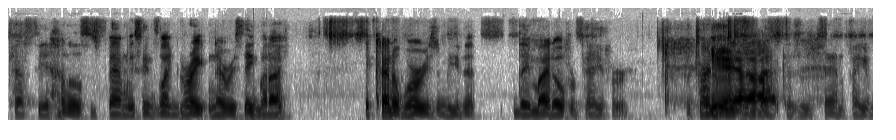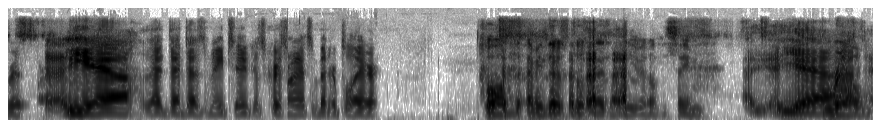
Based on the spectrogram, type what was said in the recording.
Castellanos. Family seems like great and everything, but I it kind of worries me that they might overpay for to try to bring him back because he's a fan favorite. Uh, yeah, that that does me too. Because Kris Bryant's a better player. Well, I mean, those those guys aren't even on the same. Yeah, Realm.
